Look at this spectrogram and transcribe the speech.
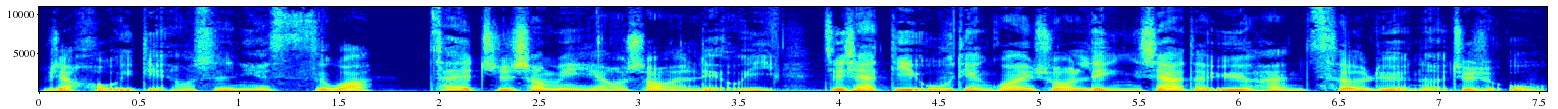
比较厚一点，或是你的丝袜材质上面也要稍微留意。接下来第五点，关于说零下的御寒策略呢，就是五。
